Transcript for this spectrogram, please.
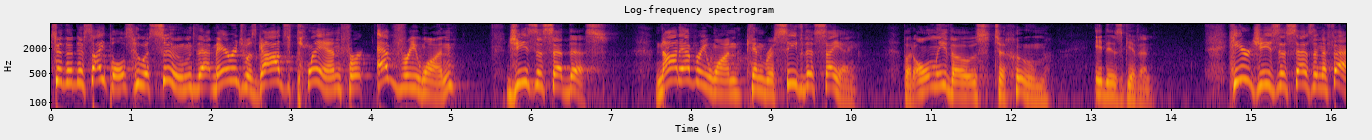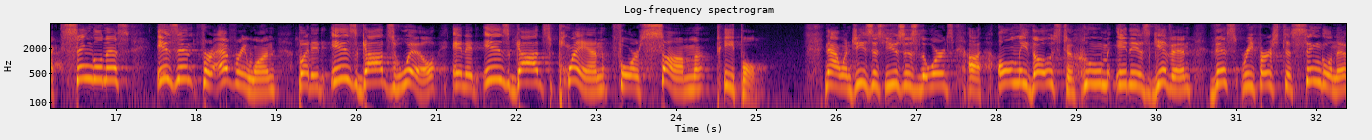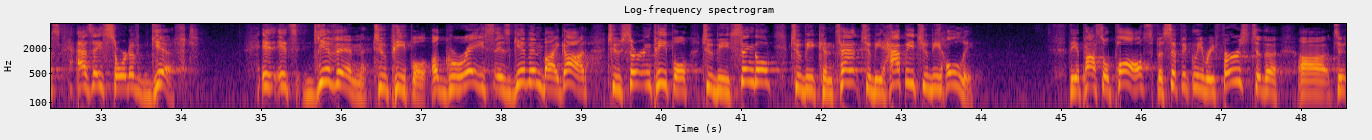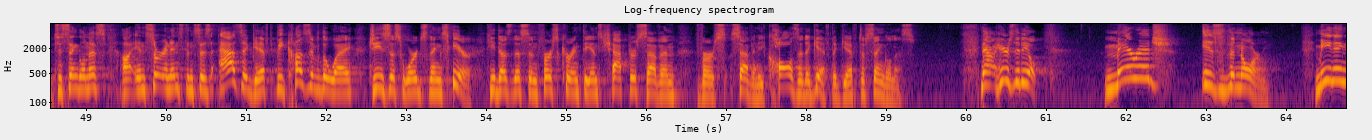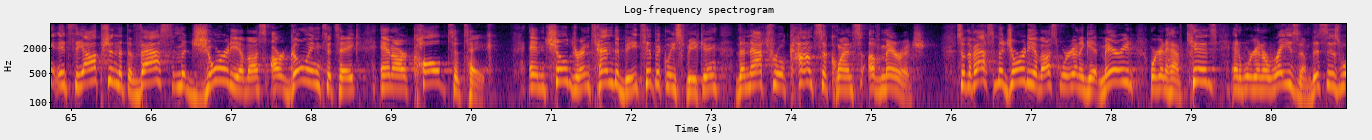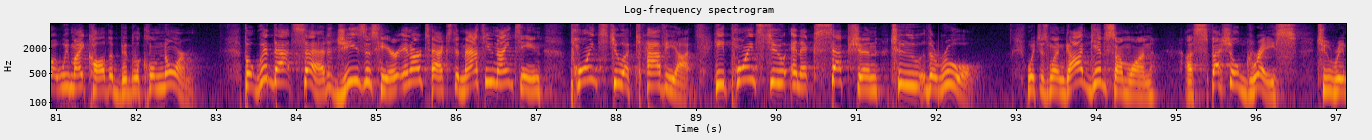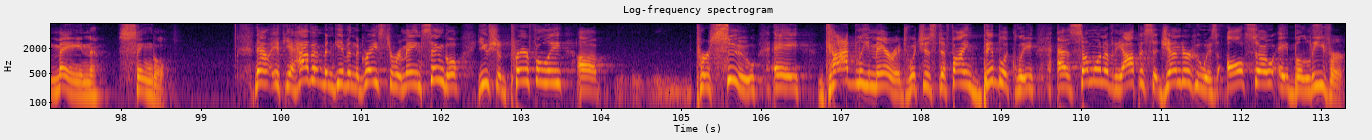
To the disciples who assumed that marriage was God's plan for everyone, Jesus said this Not everyone can receive this saying, but only those to whom it is given. Here, Jesus says, in effect, singleness isn't for everyone, but it is God's will and it is God's plan for some people. Now, when Jesus uses the words, uh, only those to whom it is given, this refers to singleness as a sort of gift. It's given to people. A grace is given by God to certain people to be single, to be content, to be happy, to be holy. The Apostle Paul specifically refers to, the, uh, to, to, singleness uh, in certain instances as a gift because of the way Jesus words things here. He does this in 1 Corinthians chapter 7, verse 7. He calls it a gift, a gift of singleness. Now, here's the deal marriage is the norm. Meaning, it's the option that the vast majority of us are going to take and are called to take. And children tend to be, typically speaking, the natural consequence of marriage. So, the vast majority of us, we're going to get married, we're going to have kids, and we're going to raise them. This is what we might call the biblical norm. But with that said, Jesus here in our text in Matthew 19 points to a caveat. He points to an exception to the rule, which is when God gives someone a special grace to remain single. Now, if you haven't been given the grace to remain single, you should prayerfully uh, pursue a godly marriage, which is defined biblically as someone of the opposite gender who is also a believer.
